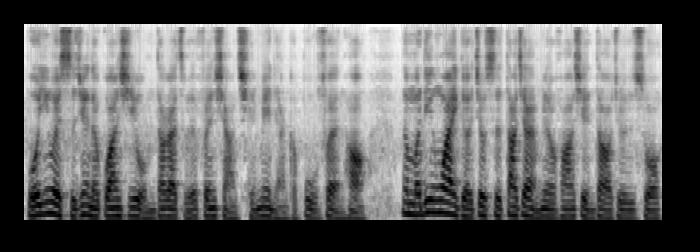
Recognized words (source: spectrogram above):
不过因为时间的关系，我们大概只会分享前面两个部分哈。那么另外一个就是大家有没有发现到，就是说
